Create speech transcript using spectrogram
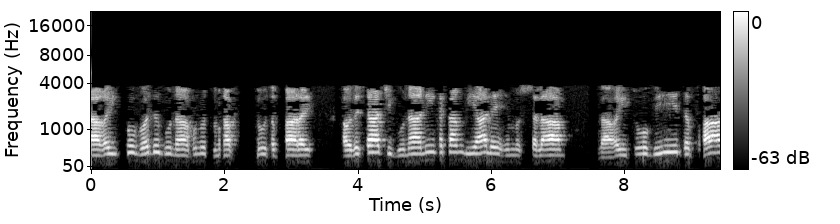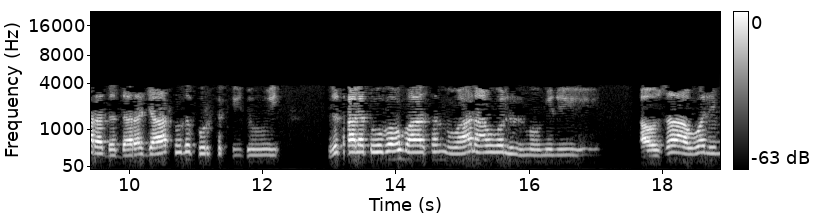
هغه توبه د ګناهونو د معافولو د پاره او د چا چې ګنا نه د کام بی علیهم السلام دا غي توبه د پاره د درجات د پورته کیدوی زه تعالی توبه او باسم وانا اول المؤمنین او زا ولیم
